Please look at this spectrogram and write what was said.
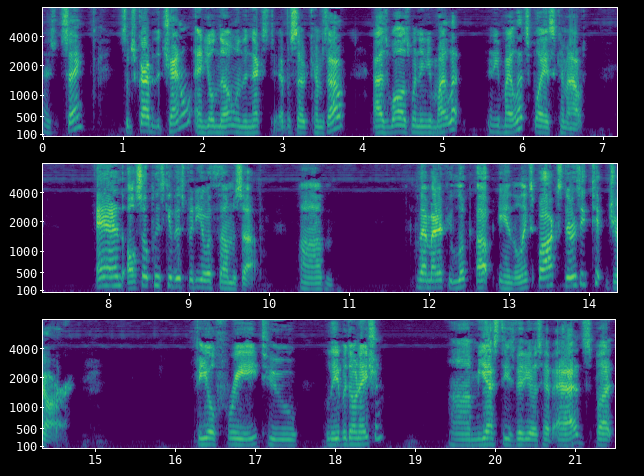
I should say. Subscribe to the channel, and you'll know when the next episode comes out, as well as when any of my let any of my let's plays come out. And also, please give this video a thumbs up. Um, for that matter, if you look up in the links box, there is a tip jar. Feel free to leave a donation. Um, yes, these videos have ads, but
